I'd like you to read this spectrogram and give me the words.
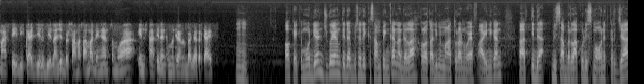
masih dikaji lebih lanjut bersama-sama dengan semua instansi dan kementerian lembaga terkait. Mhm. Oke, kemudian juga yang tidak bisa dikesampingkan adalah kalau tadi memang aturan WFA ini kan eh, tidak bisa berlaku di semua unit kerja,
